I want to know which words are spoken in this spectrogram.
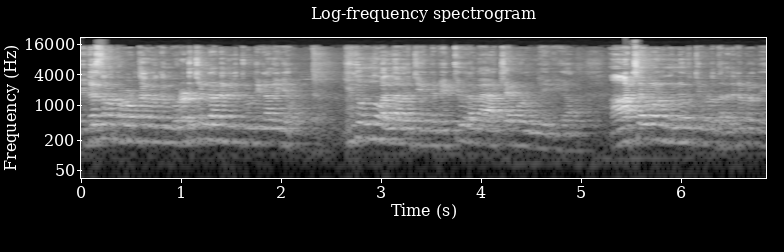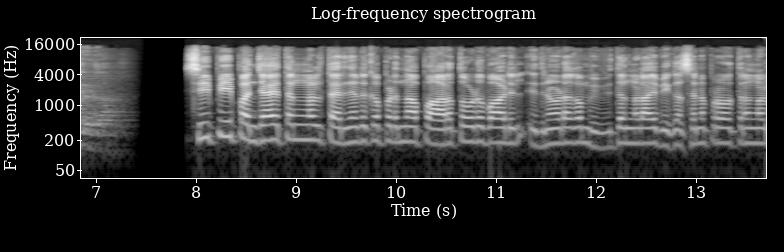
വികസന പ്രവർത്തനങ്ങൾക്ക് മുരടിച്ചില്ലാണ്ടെങ്കിൽ ചൂണ്ടിക്കാണിക്കാം. ഇതൊന്നുമല്ല അവർ ചെയ്യുന്നത്. വ്യക്തിപരമായ ആക്ഷേപങ്ങൾ ഉന്നയിക്കുക. ആക്ഷേപങ്ങൾ മുൻനിർത്തിക്കൊണ്ട് തെരഞ്ഞെടുപ്പ് നേരിടുക. സി പി പഞ്ചായത്തങ്ങൾ തെരഞ്ഞെടുക്കപ്പെടുന്ന പാറത്തോട് വാർഡിൽ ഇതിനോടകം വിവിധങ്ങളായ വികസന പ്രവർത്തനങ്ങൾ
